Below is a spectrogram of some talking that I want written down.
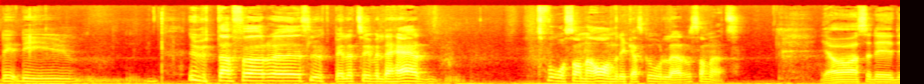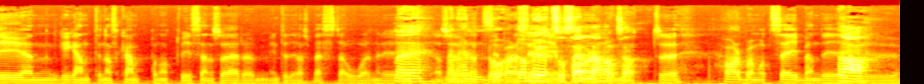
Det, det är ju... Utanför eh, slutspelet så är väl det här två sådana anrika skolor som möts. Ja, alltså det, det är ju en giganternas kamp på något vis. Sen så är det inte deras bästa år. Men det, Nej, alltså, men ändå. De möts så sällan också. Mot, uh, Harbour mot Saban, det är ja. ju...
